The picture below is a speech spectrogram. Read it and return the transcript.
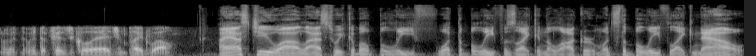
with, with the physical edge and played well. I asked you uh, last week about belief, what the belief was like in the locker room. What's the belief like now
